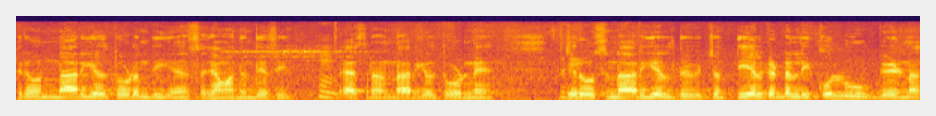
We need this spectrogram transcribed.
ਫਿਰ ਉਹ ਨਾਰੀਅਲ ਤੋੜਨ ਦੀਆਂ ਸਜ਼ਾਵਾਂ ਦਿੰਦੇ ਸੀ। ਇਸ ਤਰ੍ਹਾਂ ਨਾਰੀਅਲ ਤੋੜਨੇ। ਫਿਰ ਉਸ ਨਾਰੀਅਲ ਦੇ ਵਿੱਚੋਂ ਤੇਲ ਕੱਢਣ ਲਈ ਕੋਲੂ ਗੇੜਨਾ।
